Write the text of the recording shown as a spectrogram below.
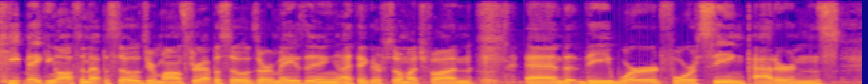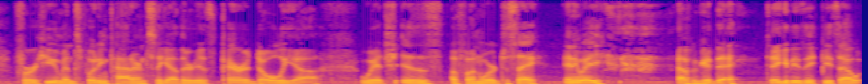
keep making awesome episodes. Your monster episodes are amazing. I think they're so much fun. And the word for seeing patterns for humans putting patterns together is pareidolia, which is a fun word to say. Anyway, have a good day. Take it easy. Peace out.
